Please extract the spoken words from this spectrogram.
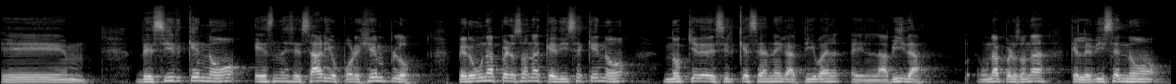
Em, decir que no es necesario, por ejemplo, pero una persona que dice que no, no quiere decir que sea negativa en la vida. Una persona que le dice no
